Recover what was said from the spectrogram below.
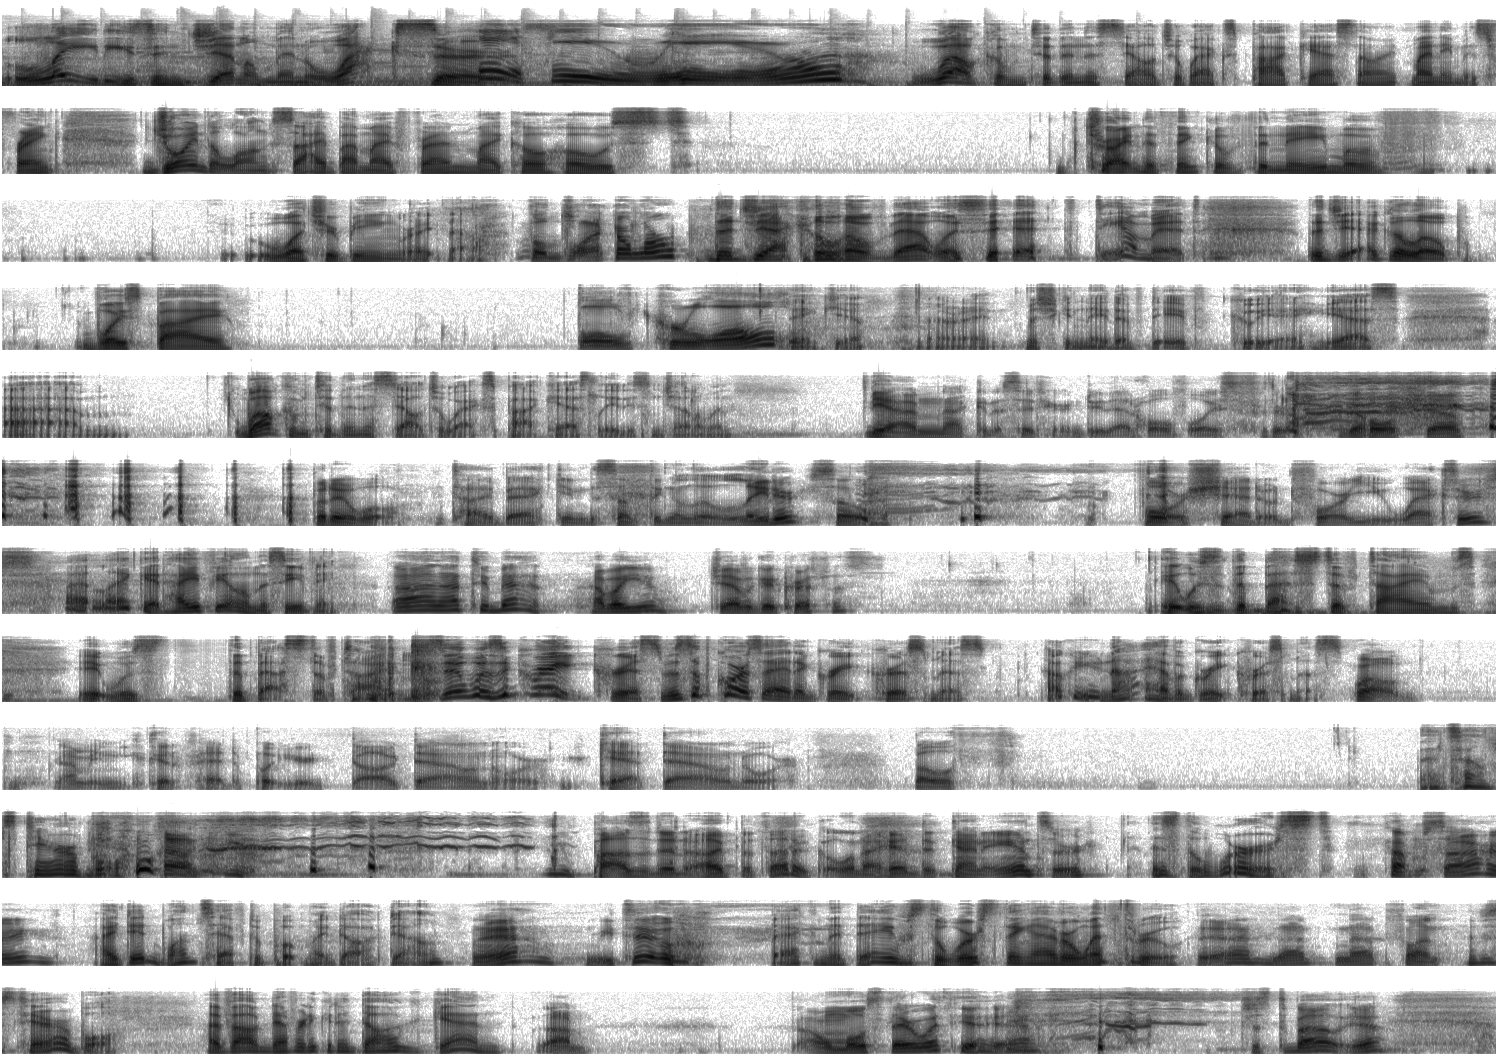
Ladies and gentlemen, waxers, welcome to the Nostalgia Wax podcast. My name is Frank, joined alongside by my friend, my co-host. Trying to think of the name of what you're being right now. The jackalope? The Jackalope. That was it. Damn it. The Jackalope, voiced by. Dave Coulier? Thank you. All right, Michigan native Dave Coulier. Yes. Um, welcome to the Nostalgia Wax podcast, ladies and gentlemen. Yeah, I'm not going to sit here and do that whole voice for the, the whole show. but it will tie back into something a little later. So, foreshadowed for you waxers. I like it. How you feeling this evening? Uh, not too bad. How about you? Did you have a good Christmas? It was the best of times. It was the best of times. it was a great Christmas. Of course, I had a great Christmas. How can you not have a great Christmas? Well, I mean, you could have had to put your dog down or your cat down or both. That sounds terrible. Well, you, you posited a hypothetical, and I had to kind of answer. That's the worst. I'm sorry. I did once have to put my dog down. Yeah, me too. Back in the day, it was the worst thing I ever went through. Yeah, not not fun. It was terrible. I vowed never to get a dog again. I'm almost there with you. Yeah, just about. Yeah.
